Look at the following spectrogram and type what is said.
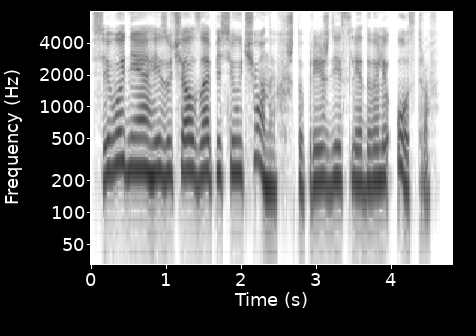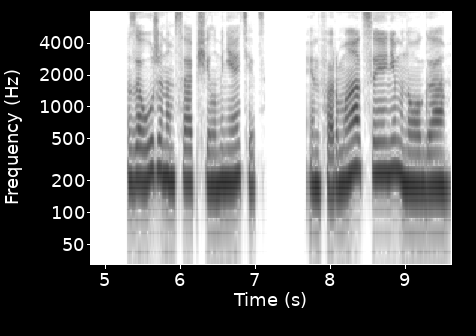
«Сегодня изучал записи ученых, что прежде исследовали остров», — за ужином сообщил мне отец. «Информации немного,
